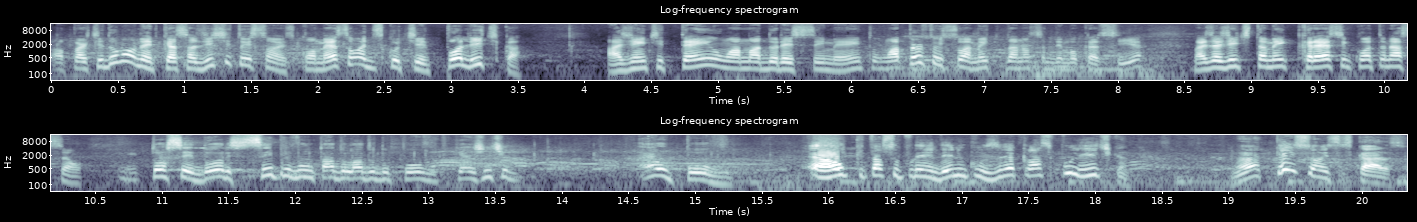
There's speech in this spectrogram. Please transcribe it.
A partir do momento que essas instituições começam a discutir política, a gente tem um amadurecimento, um aperfeiçoamento da nossa democracia, mas a gente também cresce enquanto nação. Torcedores sempre vão estar do lado do povo, porque a gente é o povo. É algo que está surpreendendo, inclusive, a classe política. Né? Quem são esses caras?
